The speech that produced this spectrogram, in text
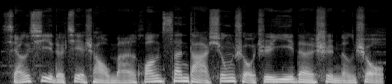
详细的介绍蛮荒三大凶兽之一的势能兽。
